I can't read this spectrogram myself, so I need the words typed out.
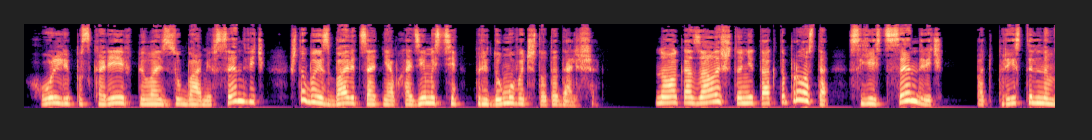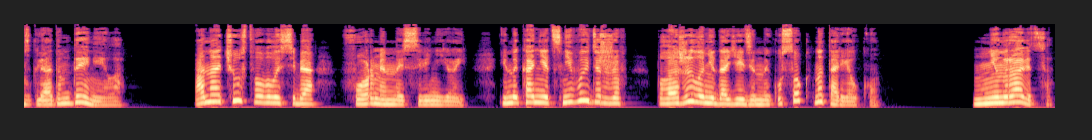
Холли поскорее впилась зубами в сэндвич, чтобы избавиться от необходимости придумывать что-то дальше. Но оказалось, что не так-то просто съесть сэндвич под пристальным взглядом Дэниела. Она чувствовала себя форменной свиньей и, наконец, не выдержав, положила недоеденный кусок на тарелку. «Не нравится?»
